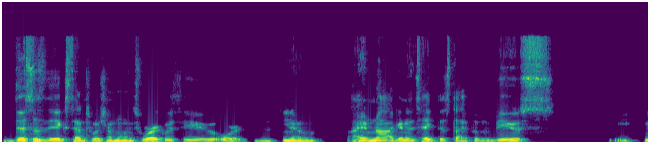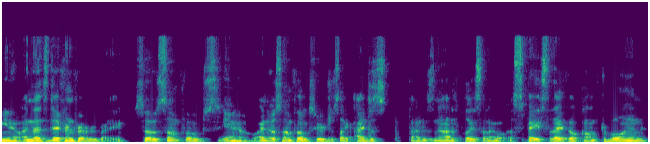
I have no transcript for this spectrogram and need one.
this is the extent to which i'm willing to work with you or you know i am not going to take this type of abuse you know and that's different for everybody so some folks yeah. you know i know some folks who are just like i just that is not a place that i a space that i feel comfortable in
